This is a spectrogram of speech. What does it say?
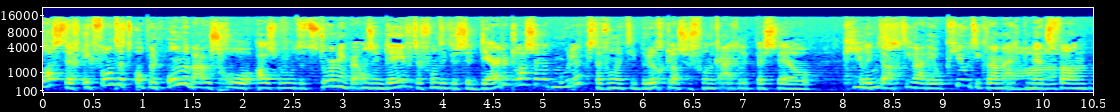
lastig. Ik vond het op een onderbouwschool, als bijvoorbeeld het Storming bij ons in Deventer, vond ik dus de derde klasse het moeilijkst. Daar vond ik die brugklasses vond ik eigenlijk best wel Cute. Ik dacht, die waren heel cute. Die kwamen eigenlijk Ah. net van,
